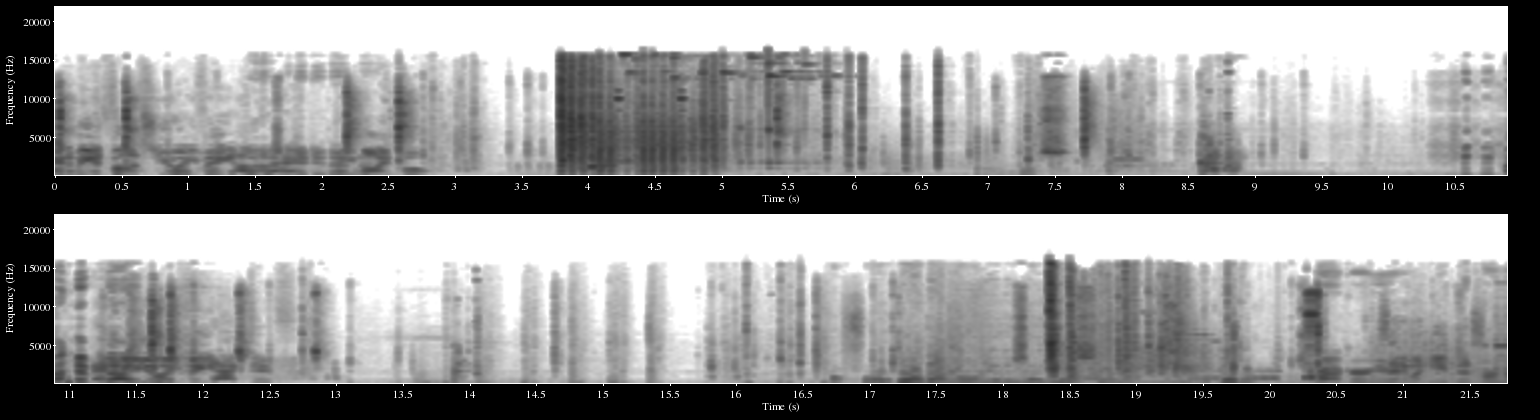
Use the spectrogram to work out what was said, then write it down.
Enemy advanced UAV Allows me to do that Be better. mindful. Oops. I have Enemy nine. UAV active. How far? They're all down low on the other side of this uh, building. tracker Does here. anyone need this? Perk.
